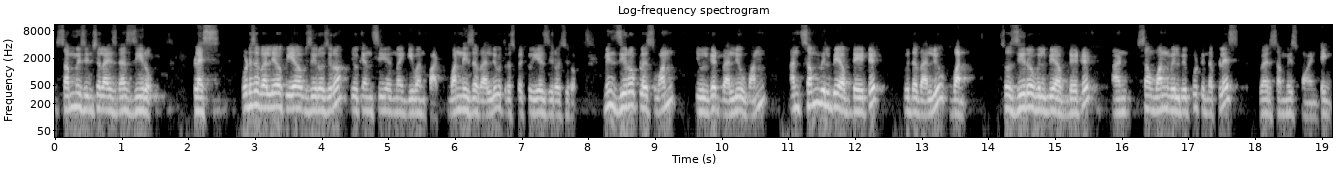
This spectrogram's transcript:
Sum is initialized as 0 plus. What is the value of a of 0 0 you can see in my given part. 1 is a value with respect to a 0 0 means 0 plus 1 you will get value 1 and sum will be updated with the value 1 so 0 will be updated and some 1 will be put in the place where sum is pointing.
